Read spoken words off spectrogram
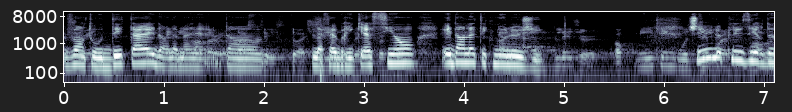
vente au détail, dans la, dans la fabrication et dans la technologie. J'ai eu le plaisir de,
